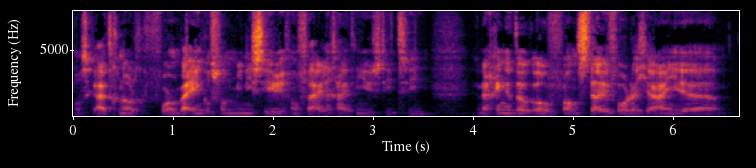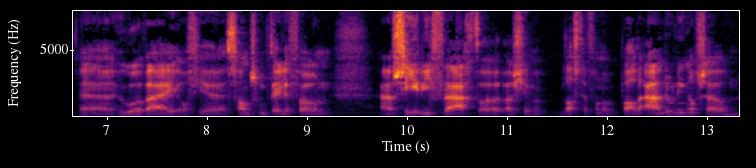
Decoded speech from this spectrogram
was ik uitgenodigd voor een bijeenkomst van het ministerie van Veiligheid en Justitie. En daar ging het ook over van, stel je voor dat je aan je uh, Huawei of je Samsung telefoon aan Siri vraagt als je last hebt van een bepaalde aandoening of zo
